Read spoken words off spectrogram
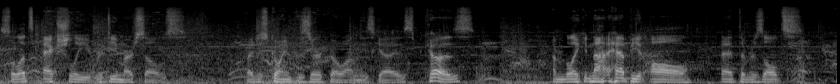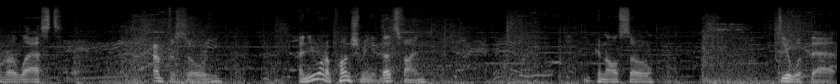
So let's actually redeem ourselves by just going berserko on these guys because I'm like not happy at all at the results of our last episode. And you want to punch me, that's fine. You can also deal with that.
